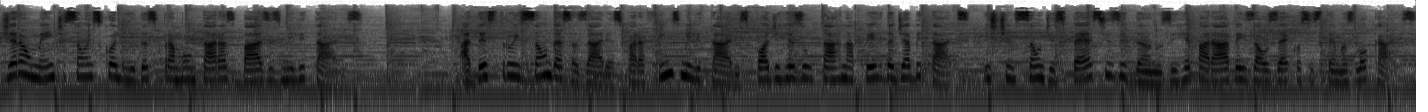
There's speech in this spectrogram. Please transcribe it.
geralmente são escolhidas para montar as bases militares. A destruição dessas áreas para fins militares pode resultar na perda de habitats, extinção de espécies e danos irreparáveis aos ecossistemas locais.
